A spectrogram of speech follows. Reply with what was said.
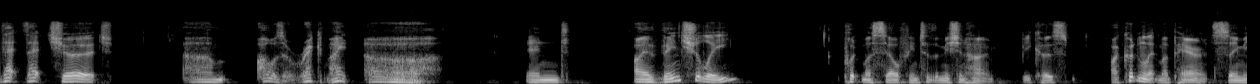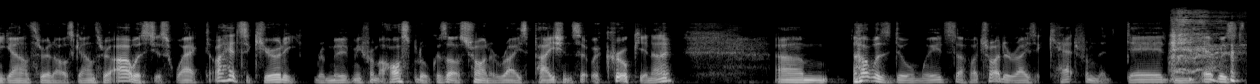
that that church, um, I was a wreck, mate. Oh, and I eventually put myself into the mission home because I couldn't let my parents see me going through it. I was going through. I was just whacked. I had security remove me from a hospital because I was trying to raise patients that were crook, you know. Um, I was doing weird stuff. I tried to raise a cat from the dead. And it was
